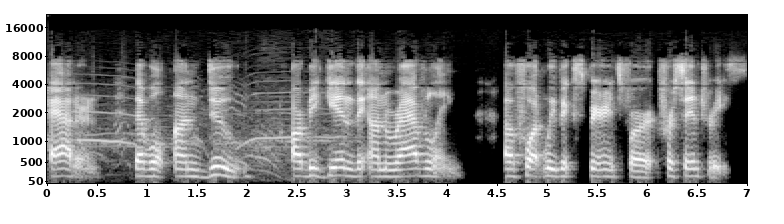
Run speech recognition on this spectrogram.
pattern that will undo or begin the unraveling of what we've experienced for, for centuries.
